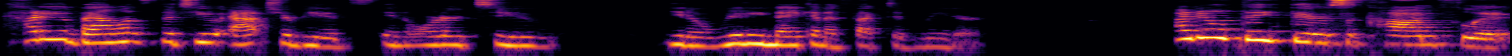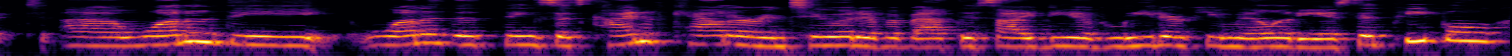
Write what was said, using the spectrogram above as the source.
how do you balance the two attributes in order to, you know, really make an effective leader? I don't think there's a conflict. Uh, one of the one of the things that's kind of counterintuitive about this idea of leader humility is that people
